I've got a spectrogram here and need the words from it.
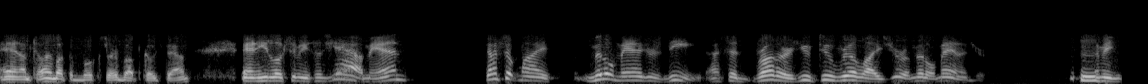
and I'm telling him about the book, Serve Up, Coach Down, and he looks at me and says, "Yeah, man, that's what my middle managers need." I said, "Brother, you do realize you're a middle manager." Mm. I mean,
